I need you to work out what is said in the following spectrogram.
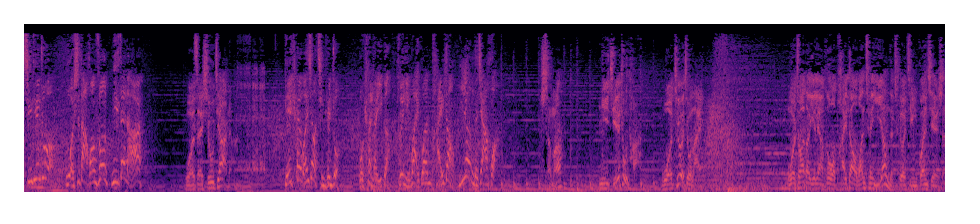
擎天柱，我是大黄蜂，你在哪儿？我在休假呢。别开玩笑，擎天柱，我看到一个和你外观牌照一样的家伙。什么？你截住他，我这就来。我抓到一辆和我牌照完全一样的车，警官先生，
